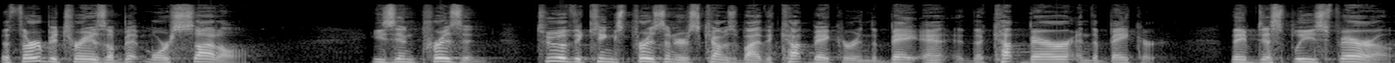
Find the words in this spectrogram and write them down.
The third betrayal is a bit more subtle. He's in prison. Two of the king's prisoners comes by the cupbearer and the, ba- uh, the cupbearer and the baker. They've displeased Pharaoh.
